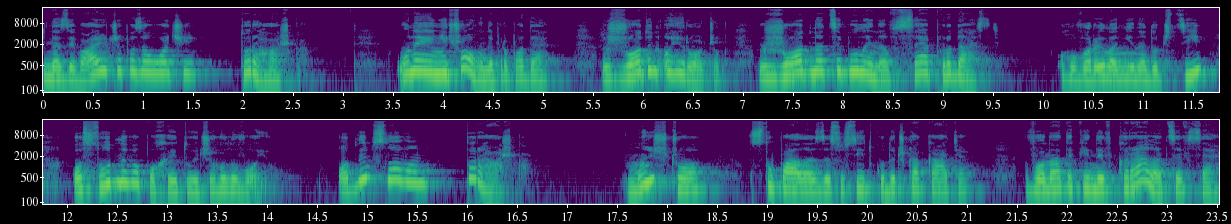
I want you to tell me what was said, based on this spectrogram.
називаючи поза очі торгашка. У неї нічого не пропаде, жоден огірочок, жодна цибулина все продасть, говорила Ніна дочці, осудливо похитуючи головою. Одним словом, торгашка. Ну і що? вступала за сусідку дочка Катя. Вона таки не вкрала це все,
